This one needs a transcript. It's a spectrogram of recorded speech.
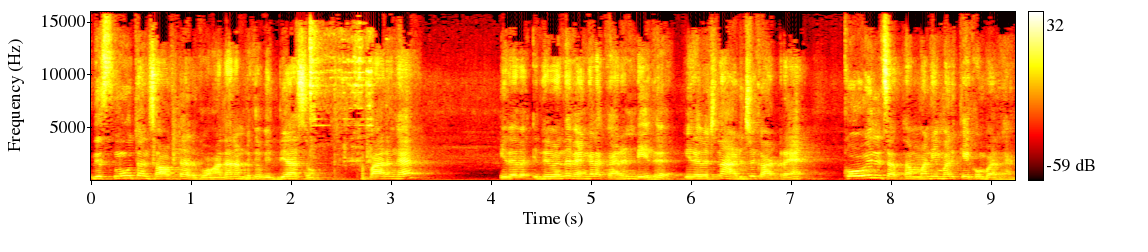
இது ஸ்மூத் அண்ட் சாஃப்டாக இருக்கும். அதான் நம்மளுக்கு வித்தியாசம். பாருங்கள் இதை இது வந்து வெங்கல கரண்டி இது. இதை வச்சு நான் அடிச்சு காட்டுறேன். கோவில் சத்தம் மணி மாதிரி கேட்கும் பாருங்க.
